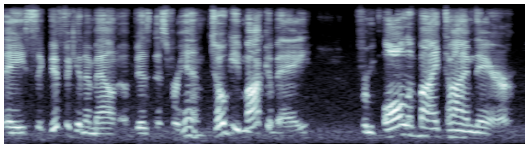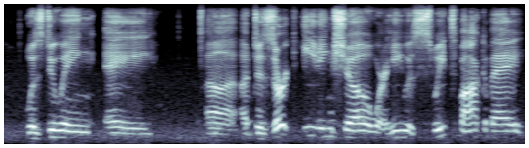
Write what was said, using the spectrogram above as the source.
a significant amount of business for him. Togi Makabe, from all of my time there, was doing a uh, a dessert eating show where he was Sweets Makabe,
